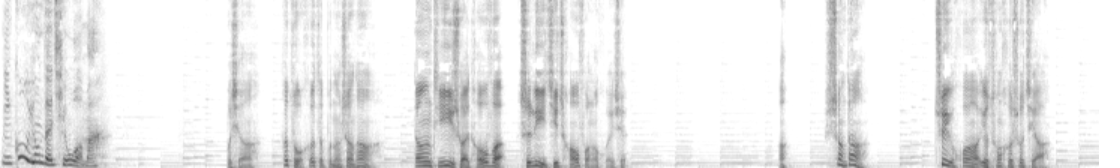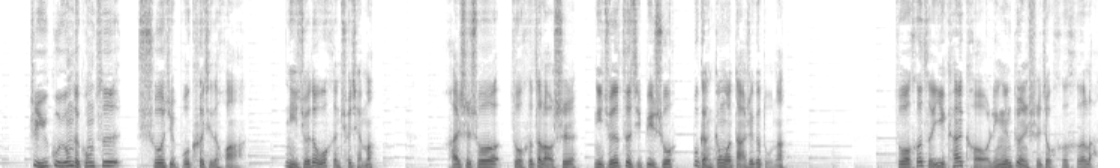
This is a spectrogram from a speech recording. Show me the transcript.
你雇佣得起我吗？不行，他左和子不能上当啊！当即一甩头发，是立即嘲讽了回去。啊，上当？这话又从何说起啊？至于雇佣的工资，说句不客气的话，你觉得我很缺钱吗？还是说左和子老师，你觉得自己必输，不敢跟我打这个赌呢？左和子一开口，林恩顿时就呵呵了。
